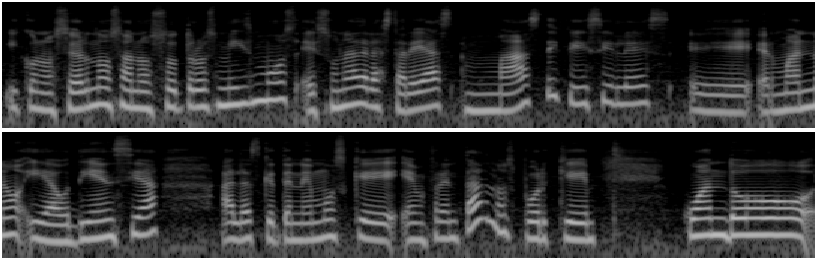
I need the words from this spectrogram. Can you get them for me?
Y conocernos a nosotros mismos es una de las tareas más difíciles, eh, hermano y audiencia, a las que tenemos que enfrentarnos, porque cuando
